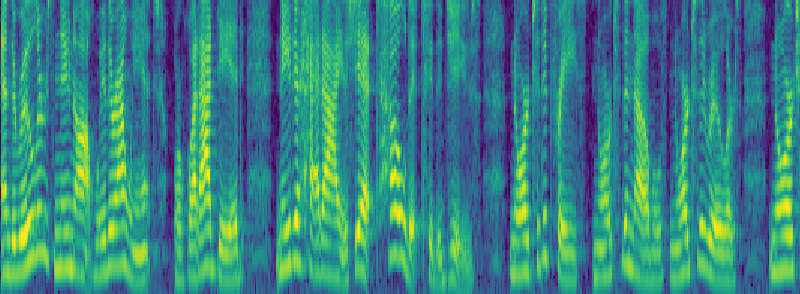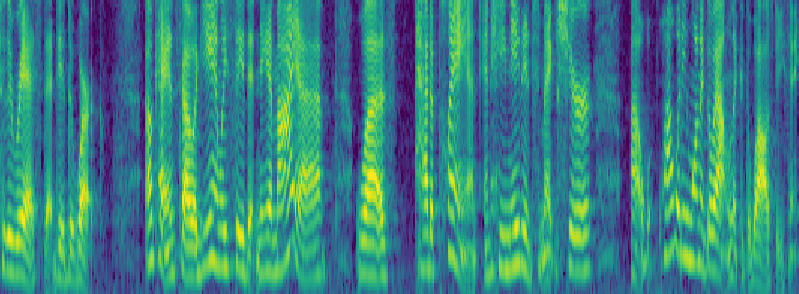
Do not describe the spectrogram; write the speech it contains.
And the rulers knew not whither I went or what I did, neither had I as yet told it to the Jews, nor to the priests, nor to the nobles, nor to the rulers, nor to the rest that did the work. Okay, and so again we see that Nehemiah was had a plan and he needed to make sure uh, why would he want to go out and look at the walls, do you think?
